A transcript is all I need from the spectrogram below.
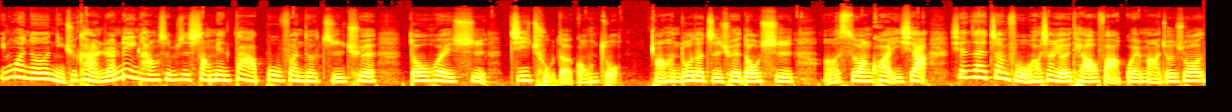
因为呢，你去看人力银行是不是上面大部分的职缺都会是基础的工作啊？很多的职缺都是呃四万块以下。现在政府好像有一条法规嘛，就是说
